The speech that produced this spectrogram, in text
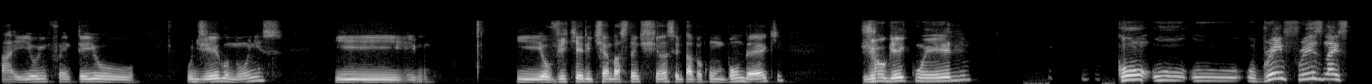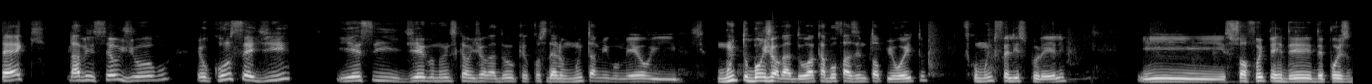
aí eu enfrentei o, o Diego Nunes e e eu vi que ele tinha bastante chance, ele estava com um bom deck. Joguei com ele, com o, o, o Brain Freeze na stack para vencer o jogo. Eu concedi, e esse Diego Nunes, que é um jogador que eu considero muito amigo meu e muito bom jogador, acabou fazendo top 8. Fico muito feliz por ele. E só foi perder depois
